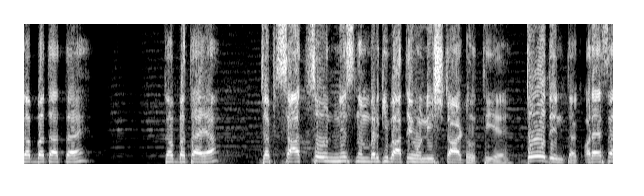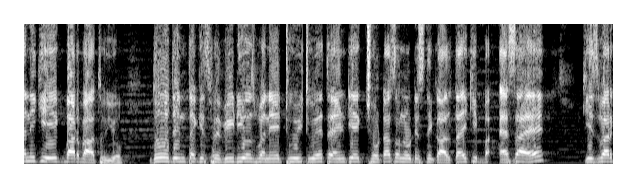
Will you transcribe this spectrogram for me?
कब बताता है? कब बताया? जब 719 नंबर की बातें होनी स्टार्ट होती है, दो दिन तक। और ऐसा नहीं कि एक बार बात हुई हो। दो दिन तक इस पर वीडियोस बने ट्वीट हुए तो एनटीए एक छोटा सा नोटिस निकालता है कि ऐसा है कि इस बार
